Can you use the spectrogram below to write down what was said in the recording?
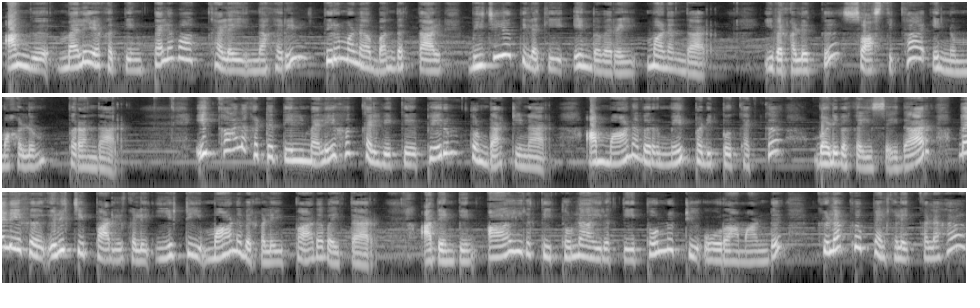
அங்கு மலையகத்தின் பலவாக்கலை நகரில் திருமண பந்தத்தால் விஜயதிலகி என்பவரை மணந்தார். இவர்களுக்கு சுவாஸ்திகா என்னும் மகளும் பிறந்தார். இக்காலகட்டத்தில் மலையக கல்விக்கு பெரும் தொண்டாற்றினார். அம்மாணவர் மேற்படிப்பு கற்க வழிவகை செய்தார். மலையக எழுச்சி பாடல்களை இயற்றி மாணவர்களை பாட வைத்தார். அதன்பின் ஆயிரத்தி தொள்ளாயிரத்தி தொன்னூற்றி ஓராம் ஆண்டு கிழக்கு பல்கலைக்கழக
